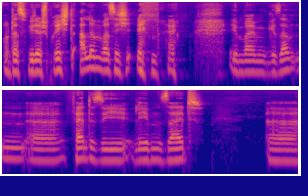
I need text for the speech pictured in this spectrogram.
Und das widerspricht allem, was ich in meinem, in meinem gesamten äh, Fantasy-Leben seit äh,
